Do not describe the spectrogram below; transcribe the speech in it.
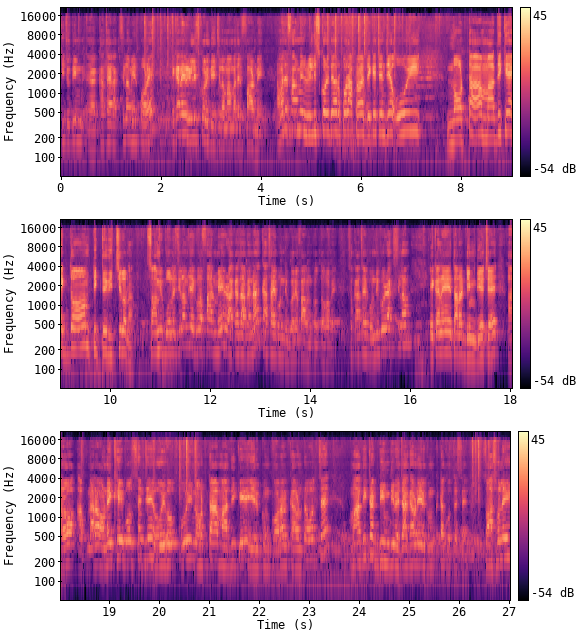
কিছুদিন খাঁচায় রাখছিলাম। এরপরে এখানে রিলিজ করে দিয়েছিলাম আমাদের ফার্মে। আমাদের ফার্মে রিলিজ করে দেওয়ার পর আপনারা দেখেছেন যে ওই নটটা মাদিকে একদম টিকতে দিচ্ছিল না। সো আমি বলেছিলাম যে এগুলো ফার্মে রাখা যাবে না, কাঁচায় বন্দি করে পালন করতে হবে। সো কাঁচায় বন্দি করে রাখছিলাম। এখানে তারা ডিম দিয়েছে। আরও আপনারা অনেকেই বলছেন যে ওই ওই নটটা মাদিকে এরকম করার কারণটা হচ্ছে মাদিটা ডিম দিবে, যার কারণে এরকমটা করতেছে। তো আসলেই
